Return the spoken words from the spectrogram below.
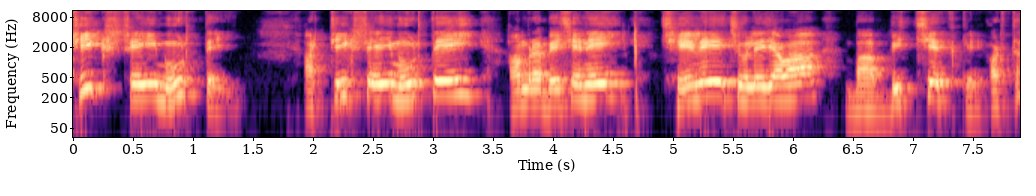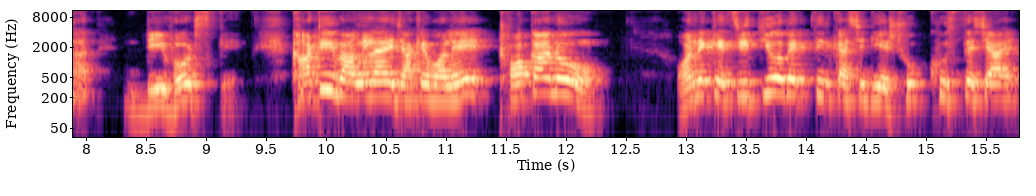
ঠিক সেই মুহূর্তেই, আর ঠিক সেই মুহূর্তেই আমরা বেছে নেই ছেলে চলে যাওয়া বা বিচ্ছেদকে, অর্থাৎ ডিভোর্সকে খাঁটি বাংলায় যাকে বলে ঠকানো। অনেকে তৃতীয় ব্যক্তির কাছে গিয়ে সুখ খুঁজতে চায়।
